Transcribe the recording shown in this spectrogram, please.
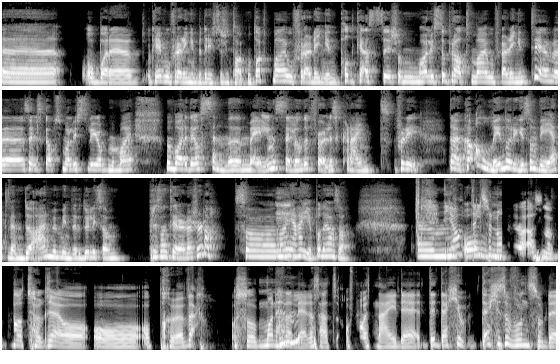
Uh, og bare ok, Hvorfor er det ingen bedrifter som tar kontakt med meg? Hvorfor er det ingen podcaster som har lyst til å prate med meg? Hvorfor er det ingen TV-selskap som har lyst til å jobbe med meg? Men bare det å sende den mailen, selv om det føles kleint fordi det er jo ikke alle i Norge som vet hvem du er, med mindre du liksom presenterer deg sjøl. Så nei, jeg heier på det, altså. Um, Ja, det er liksom noe å altså, bare tørre å, å, å prøve. Og så må en heller Mhm. lære seg at å få et nei, det, det, det, er ikke, det er ikke så vondt som det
